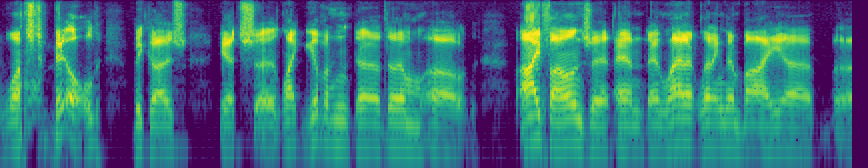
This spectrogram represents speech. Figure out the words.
wants to build because it's uh, like giving uh, them uh, iPhones and and, and letting them buy uh, uh,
